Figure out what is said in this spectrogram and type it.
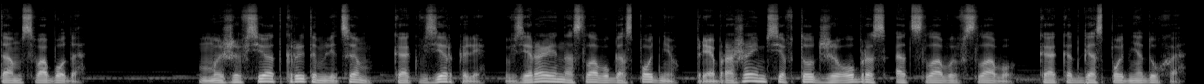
там свобода. Мы же все открытым лицем, как в зеркале, взирая на славу Господню, преображаемся в тот же образ от славы в славу, как от Господня Духа.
